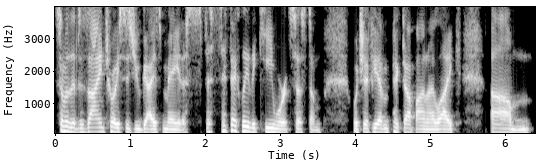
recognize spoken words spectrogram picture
some of the design choices you guys made, specifically the keyword system, which if you haven't picked up on, I like. Um,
